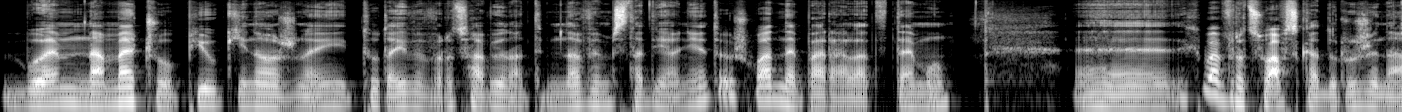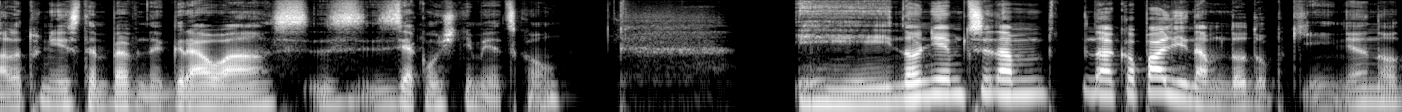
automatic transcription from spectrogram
Byłem na meczu piłki nożnej tutaj we Wrocławiu na tym nowym stadionie, to już ładne parę lat temu. Chyba wrocławska drużyna, ale tu nie jestem pewny, grała z, z jakąś niemiecką. I no Niemcy nam nakopali nam do dupki, nie? No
